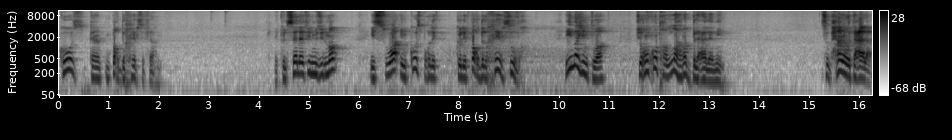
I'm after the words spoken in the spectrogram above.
cause qu'une porte de khir se ferme. Et que le salafi musulman, il soit une cause pour que les portes de khir s'ouvrent. Imagine-toi, tu rencontres Allah Rabb al-Alamin. Subhanahu wa ta'ala.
